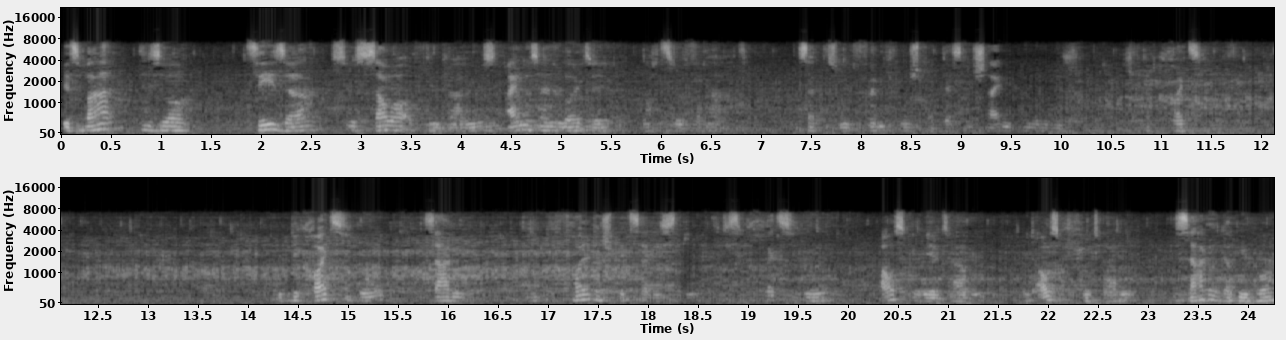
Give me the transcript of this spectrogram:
Jetzt war dieser Cäsar so sauer auf den Gaius, einer seiner Leute macht so Verrat. Er sagt, es mir völlig wurscht, ob das entscheiden kann oder nicht. Ich will die Kreuzigung. Und die Kreuzigung sagen die Folterspezialisten, diese Kreuzigung ausgewählt haben und ausgeführt haben, die sagen darüber,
